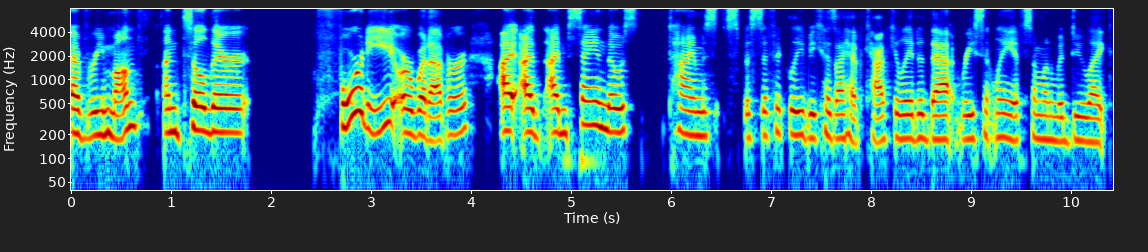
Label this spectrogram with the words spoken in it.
every month until they're 40 or whatever I, I i'm saying those times specifically because i have calculated that recently if someone would do like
